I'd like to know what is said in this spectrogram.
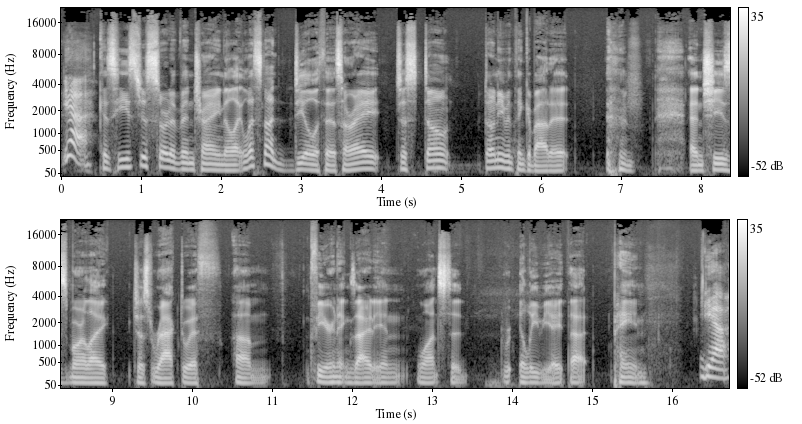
yeah, because he's just sort of been trying to like let's not deal with this all right just don't don't even think about it and she's more like just racked with um, fear and anxiety and wants to alleviate that pain Yeah,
